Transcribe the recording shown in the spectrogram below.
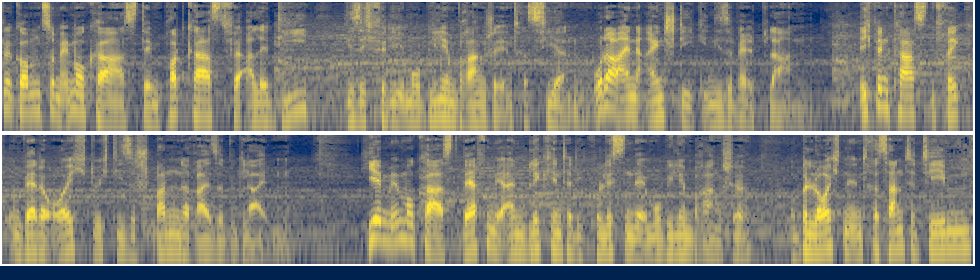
willkommen zum Immocast, dem Podcast für alle die, die sich für die Immobilienbranche interessieren oder einen Einstieg in diese Welt planen. Ich bin Carsten Frick und werde euch durch diese spannende Reise begleiten. Hier im Immocast werfen wir einen Blick hinter die Kulissen der Immobilienbranche und beleuchten interessante Themen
